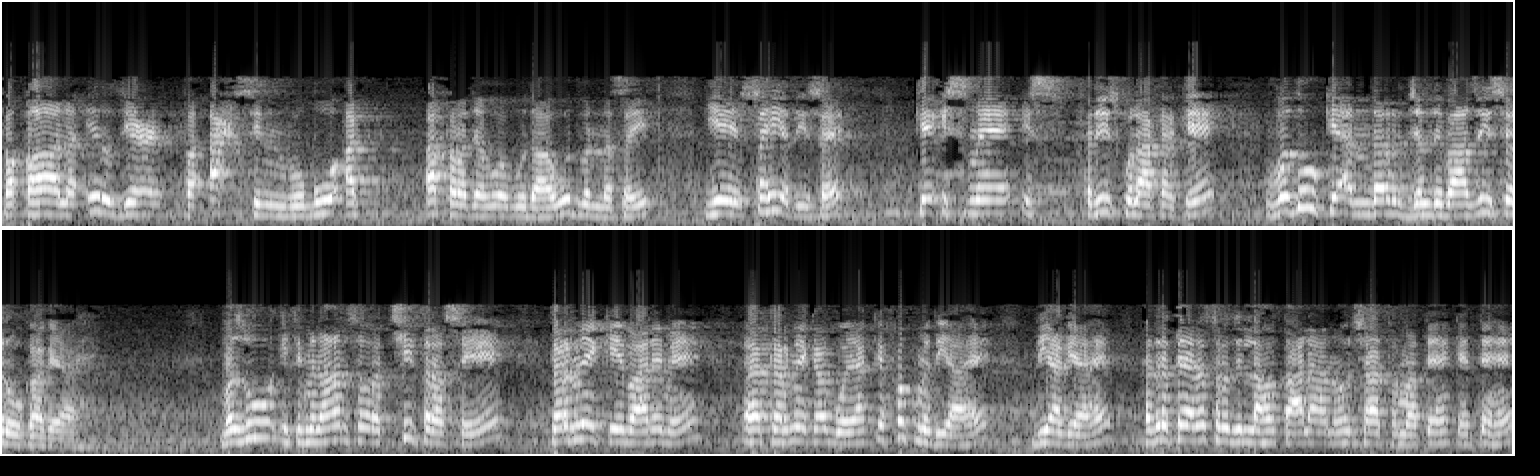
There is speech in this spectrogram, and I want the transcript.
فقال، ارجع فاحسن وضوءك اخرجه ابو داود والنسائی۔ یہ صحیح حدیث ہے کہ اس میں اس حدیث کو لا کر کے وضو کے اندر جلد بازی سے روکا گیا ہے۔ وضو اطمینان سے اور اچھی طرح سے کرنے کے بارے میں کرنے کا گویا کہ حکم دیا ہے، دیا گیا ہے۔ حضرت انس رضی اللہ تعالیٰ عنہ شاہ فرماتے ہیں، کہتے ہیں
